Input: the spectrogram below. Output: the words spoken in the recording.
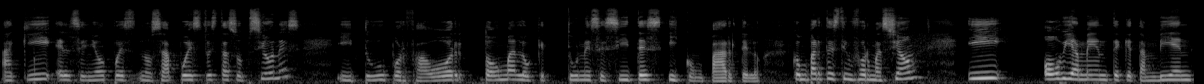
Aquí el Señor pues nos ha puesto estas opciones y tú por favor toma lo que tú necesites y compártelo. Comparte esta información y obviamente que también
